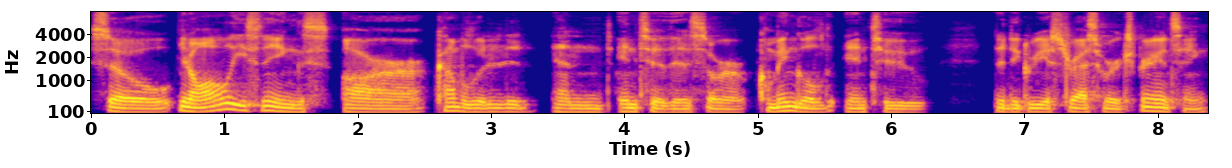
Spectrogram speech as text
So, you know, all these things are convoluted and into this or commingled into the degree of stress we're experiencing.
